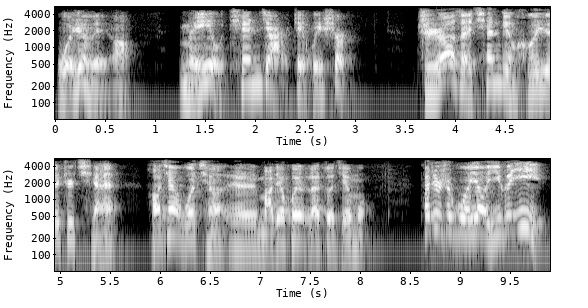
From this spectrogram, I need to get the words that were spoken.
我认为啊，没有天价这回事儿。只要在签订合约之前，好像我请呃马家辉来做节目，他就是给我要一个亿，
